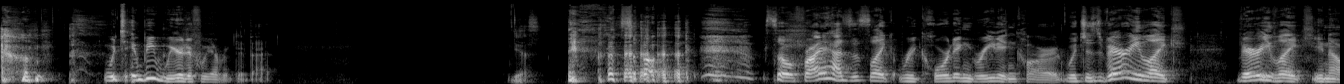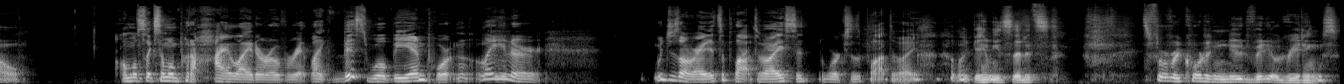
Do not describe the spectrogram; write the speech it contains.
Which it'd be weird if we ever did that. Yes. so, so Fry has this like recording greeting card, which is very like, very like, you know, almost like someone put a highlighter over it. Like, this will be important later. Which is alright. It's a plot device. It works as a plot device. Like Amy said, it's it's for recording nude video greetings.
